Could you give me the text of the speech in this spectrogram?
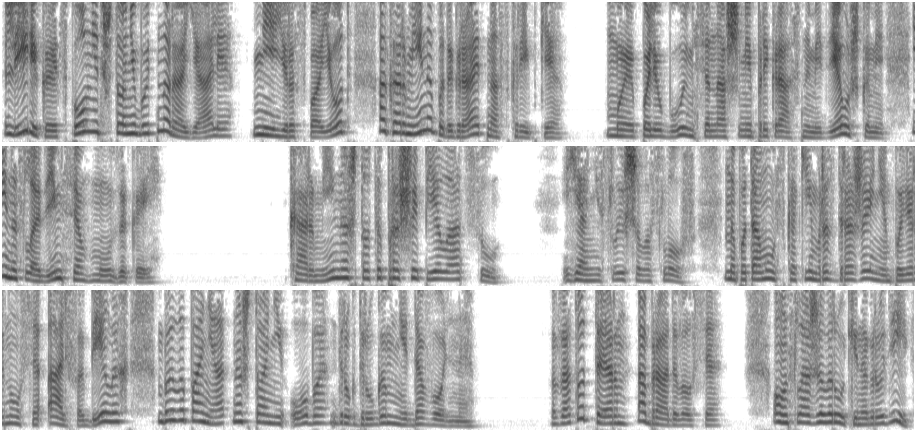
Лирика исполнит что-нибудь на рояле, Нии споет, а Кармина подыграет на скрипке. Мы полюбуемся нашими прекрасными девушками и насладимся музыкой. Кармина что-то прошипела отцу. Я не слышала слов, но потому, с каким раздражением повернулся Альфа Белых, было понятно, что они оба друг другом недовольны. Зато Терн обрадовался. Он сложил руки на груди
